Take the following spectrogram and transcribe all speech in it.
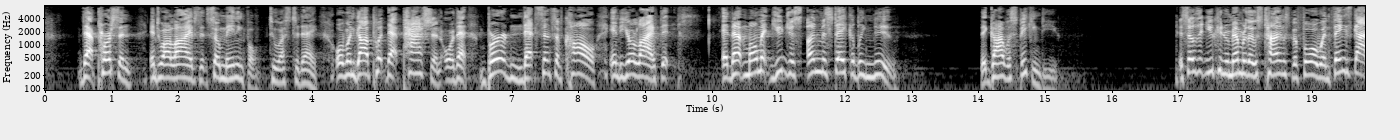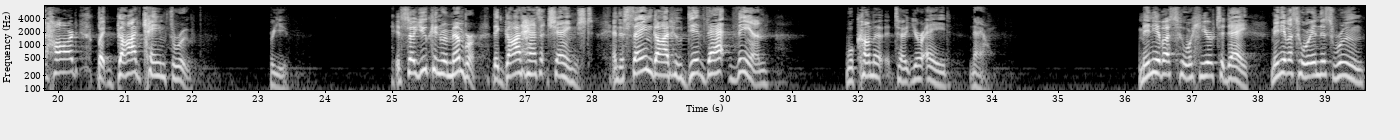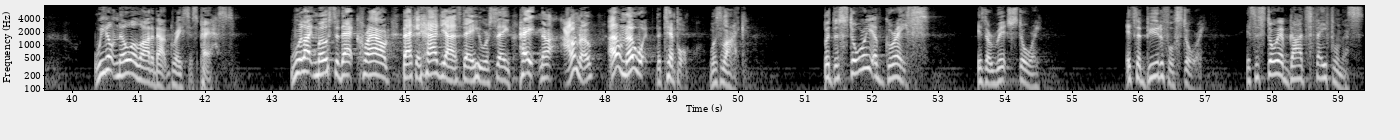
that person into our lives that's so meaningful to us today. Or when God put that passion or that burden, that sense of call into your life that at that moment you just unmistakably knew that God was speaking to you. It's so that you can remember those times before when things got hard, but God came through for you. It's so you can remember that God hasn't changed. And the same God who did that then will come to your aid now. Many of us who are here today, many of us who are in this room, we don't know a lot about Grace's past. We're like most of that crowd back in Haggai's day who were saying, hey, no, I don't know. I don't know what the temple was like. But the story of grace is a rich story. It's a beautiful story. It's a story of God's faithfulness.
